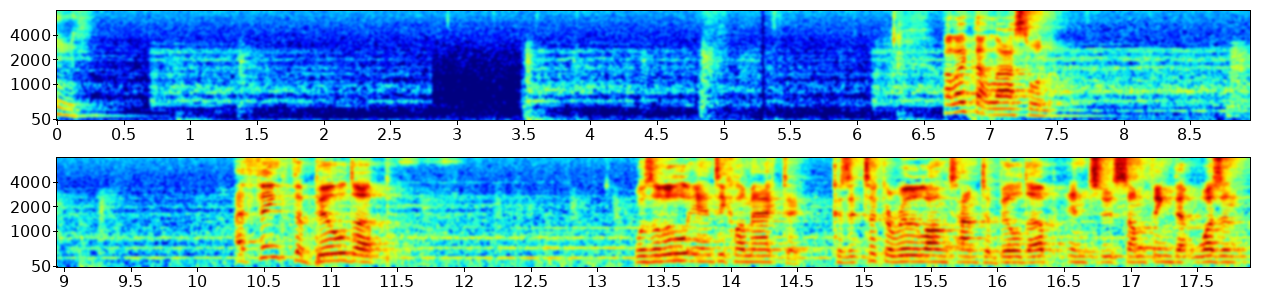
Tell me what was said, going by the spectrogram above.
I like that last one. I think the build up was a little anticlimactic because it took a really long time to build up into something that wasn't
